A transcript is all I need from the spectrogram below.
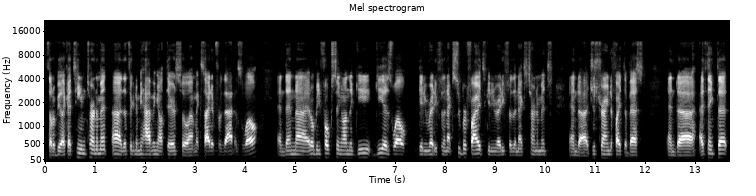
So it'll be like a team tournament that they're going to be having out there. So I'm excited for that as well. And then it'll be focusing on the gi gi as well, getting ready for the next super fights, getting ready for the next tournaments, and just trying to fight the best. And I think that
